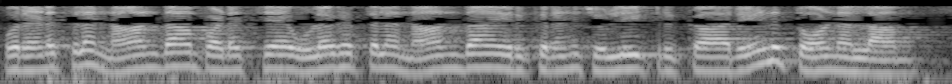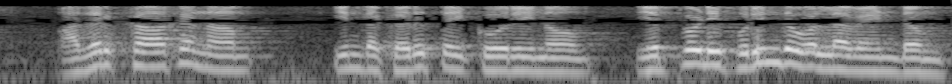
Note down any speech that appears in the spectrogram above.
ஒரு இடத்துல நான் தான் படைச்ச உலகத்துல நான் தான் இருக்கிறேன்னு சொல்லிட்டு இருக்காரேன்னு தோணலாம். அதற்காக நாம் இந்த கருத்தை கூறினோம். எப்படி புரிந்து கொள்ள வேண்டும்?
